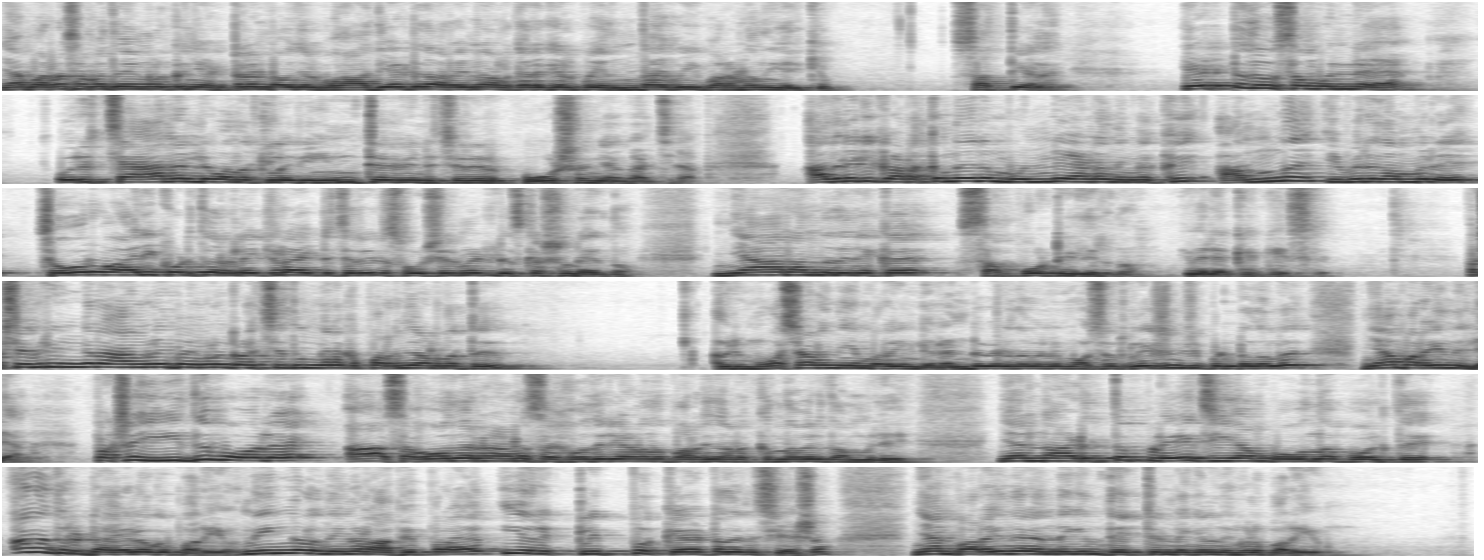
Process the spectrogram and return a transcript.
ഞാൻ പറഞ്ഞ സമയത്ത് നിങ്ങൾക്ക് ഞെട്ടലുണ്ടാവും ചിലപ്പോൾ ആദ്യമായിട്ട് അറിയുന്ന ആൾക്കാരൊക്കെ ചിലപ്പോൾ എന്താ ഈ പറയണമെന്ന് വിചാരിക്കും. സത്യമാണ്. എട്ട് ദിവസം മുന്നേ ഒരു ചാനലിൽ വന്നിട്ടുള്ള ഒരു ഇന്റർവ്യൂവിന്റെ ചെറിയൊരു പോർഷൻ ഞാൻ കാണിച്ചു തരാം അതിലേക്ക് കടക്കുന്നതിന് മുന്നെയാണ് നിങ്ങൾക്ക് അന്ന് ഇവർ തമ്മിൽ ചോറ് വാരി കൊടുത്ത് റിലേറ്റഡ് ആയിട്ട് ചെറിയൊരു സോഷ്യൽ മീഡിയ ഡിസ്കഷൻ ഉണ്ടായിരുന്നു. ഞാൻ അന്ന് ഇതിനൊക്കെ സപ്പോർട്ട് ചെയ്തിരുന്നു ഇവരൊക്കെ കേസിൽ പക്ഷേ ഇവരിങ്ങനെ ആങ്ങളും പെങ്ങളും കളിച്ചതും ഇങ്ങനെയൊക്കെ പറഞ്ഞു നടന്നിട്ട് അവർ മോശമാണെന്ന് ഞാൻ പറയുന്നില്ല. രണ്ടുപേരും തമ്മിൽ മോശം റിലേഷൻഷിപ്പ് ഉണ്ടെന്നുള്ളത് ഞാൻ പറയുന്നില്ല. പക്ഷേ ഇതുപോലെ ആ സഹോദരനാണ് സഹോദരിയാണെന്ന് പറഞ്ഞ് നടക്കുന്നവർ തമ്മിൽ ഞാൻ അടുത്ത് പ്ലേ ചെയ്യാൻ പോകുന്ന പോലത്തെ അങ്ങനത്തെ ഒരു ഡയലോഗ് പറയൂ. നിങ്ങൾ നിങ്ങളുടെ അഭിപ്രായം ഈ ഒരു ക്ലിപ്പ് കേട്ടതിന് ശേഷം ഞാൻ പറയുന്നതിന് എന്തെങ്കിലും തെറ്റുണ്ടെങ്കിൽ നിങ്ങൾ പറയൂ.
